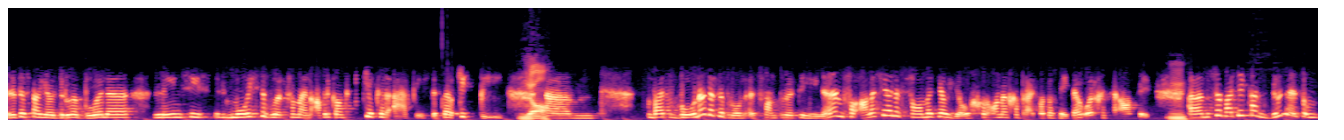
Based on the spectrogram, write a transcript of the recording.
Dit is nou jou droë bone, lensies, die mooiste woord vir my in Afrikaans kekerertjies. Dit is nou chickpea. Ja. Ehm um, wat wonderlike bron is van proteïene en veral as jy hulle saam met jou heelgrane gebruik wat ons net nou oorgesels het. Hmm. Ehm mm. um, so wat jy kan doen is om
